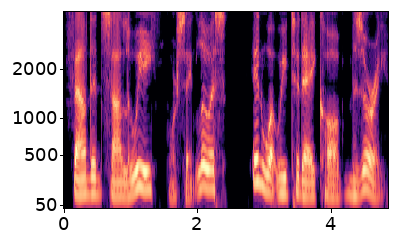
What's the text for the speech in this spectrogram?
founded St. Louis, or St. Louis, in what we today call Missouri.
